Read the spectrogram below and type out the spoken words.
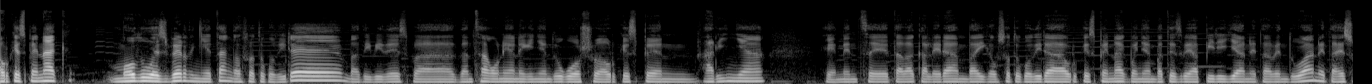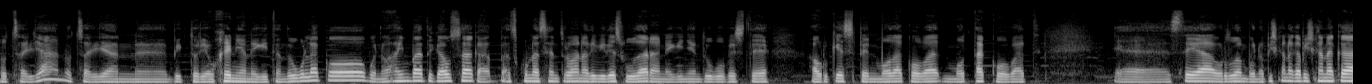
Aurkezpenak modu ezberdinetan gauzatuko dire, ba, dibidez ba, dantzagonean eginen dugu oso aurkezpen harina, hementze tabakaleran bai gauzatuko dira aurkezpenak, baina batez be apirilan eta abenduan, eta ez otzailan, otzailan e, Victoria Eugenian egiten dugulako, bueno, hainbat gauzak, azkuna zentroan adibidez udaran eginen dugu beste aurkezpen modako bat, motako bat, e, zea, orduan, bueno, pixkanaka, pixkanaka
